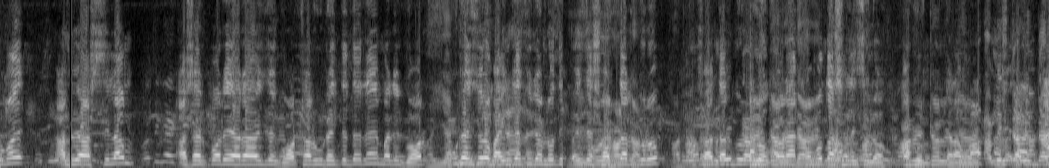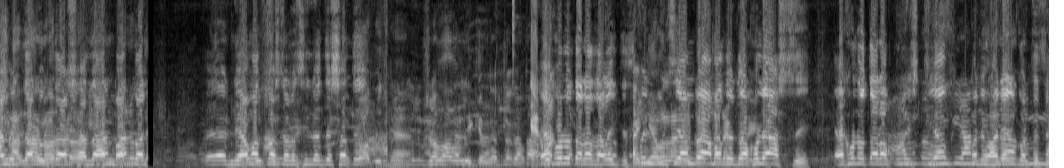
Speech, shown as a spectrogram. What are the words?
সময় আমি আসছিলাম। আসার পরে এরা ওই যে ঘর টর উঠাইতে দেয় নাই, মানে ঘর উঠাইছিল ভাইঙ্গা ছিল নদী ওই যে সর্দার গ্রুপ সর্দার। গ্রুপ লোক ওরা ক্ষমতাশালী ছিল। আমি তালুকদার সাধারণ নিয়ামত মাস্টারও ছিল এদের সাথে। এখনও তারা জ্বালাইতেছে। আমি বলছি আমরা আমাদের দখলে আসছে। এখনও তারা পুলিশ মানে হয়রানি করতেছে।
